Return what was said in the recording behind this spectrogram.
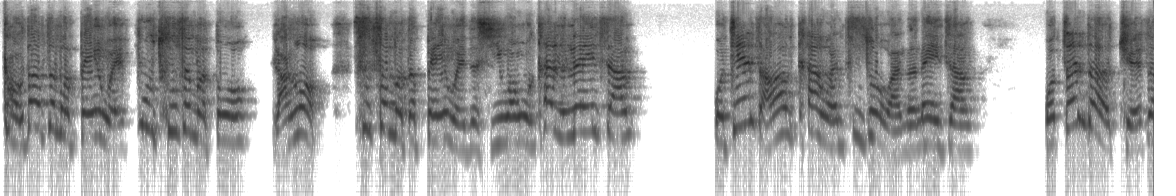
搞到这么卑微，付出这么多，然后是这么的卑微的希望？我看了那一张，我今天早上看完制作完的那一张。我真的觉得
